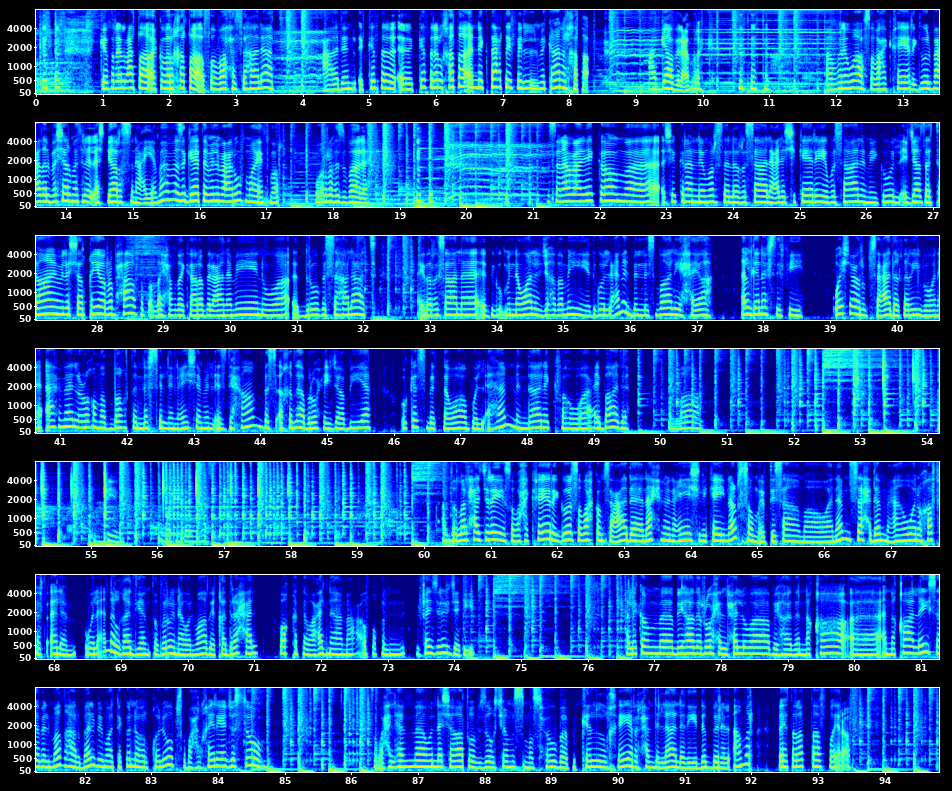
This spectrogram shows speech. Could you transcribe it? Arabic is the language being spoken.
كثر العطاء أكبر خطأ صباح السهالات. عاد كثر كثر الخطأ أنك تعطي في المكان الخطأ. عاد قابل عمرك. أبو نواف صباحك خير. يقول بعض البشر مثل الأشجار الصناعية مهما زقيته من المعروف ما يثمر. ورة في زبالة السلام عليكم. آه، شكرا لمرسل الرسالة على الشكيري أبو سالم يقول إجازة تايم إلى الشرقية الرب حافظ. الله يحفظك يا رب العالمين. ودروب السهالات. أيضا رسالة تقول من نوال الجهضمية. تقول العمل بالنسبة لي حياة. ألقى نفسي فيه. وأشعر بسعادة غريبة وأنا أعمل رغم الضغط النفسي اللي نعيشه من الازدحام بس أخذها بروح إيجابية وكسب الثواب والأهم من ذلك فهو عبادة. الله. اديله واحدة ونص عبد الله الحجري صباحك خير. يقول صباحكم سعادة. نحن نعيش لكي نرسم ابتسامة ونمسح دمعة ونخفف ألم ولأن الغد ينتظرنا والماضي قد رحل وقد توعدنا مع أفق الفجر الجديد. خليكم بهذه الروح الحلوة بهذا النقاء. آه النقاء ليس بالمظهر بل بما تكنه القلوب. صباح الخير يا جسوم. صباح الهمة والنشاط وبزوغ شمس مصحوبة بكل خير الحمد لله الذي يدبر الأمر ويتلطف ويرأف.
